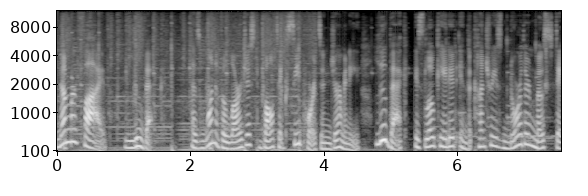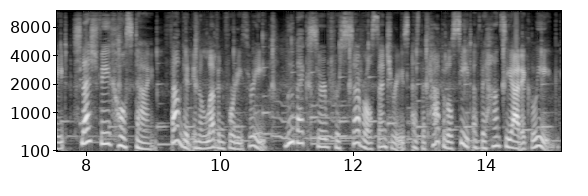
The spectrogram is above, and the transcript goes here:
Number 5. Lübeck. As one of the largest Baltic seaports in Germany, Lübeck is located in the country's northernmost state, Schleswig-Holstein. Founded in 1143, Lübeck served for several centuries as the capital seat of the Hanseatic League.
